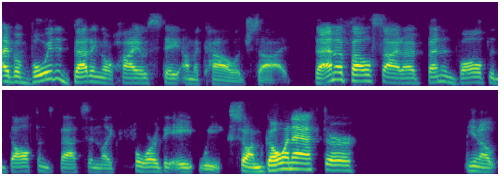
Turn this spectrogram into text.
I've avoided betting Ohio State on the college side. The NFL side, I've been involved in Dolphins bets in like four of the eight weeks. So I'm going after, you know,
